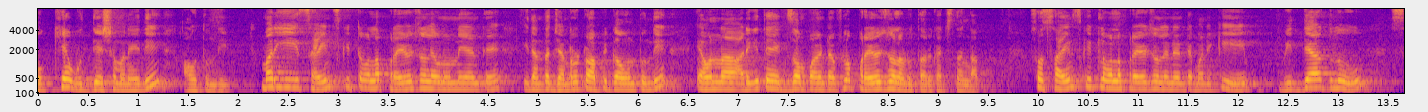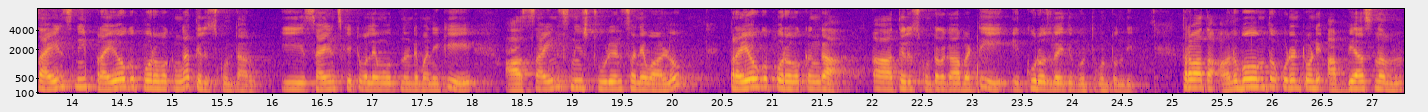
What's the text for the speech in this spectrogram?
ముఖ్య ఉద్దేశం అనేది అవుతుంది. మరి ఈ సైన్స్ కిట్ వల్ల ప్రయోజనాలు ఏమైనా ఉన్నాయంటే ఇదంతా జనరల్ టాపిక్గా ఉంటుంది. ఏమన్నా అడిగితే ఎగ్జామ్ పాయింట్ ఆఫ్లో ప్రయోజనాలు అడుగుతారు ఖచ్చితంగా. సో సైన్స్ కిట్ల వల్ల ప్రయోజనాలు ఏంటంటే మనకి విద్యార్థులు సైన్స్ని ప్రయోగపూర్వకంగా తెలుసుకుంటారు. ఈ సైన్స్ కిట్ వల్ల ఏమవుతుందంటే మనకి ఆ సైన్స్ని స్టూడెంట్స్ అనేవాళ్ళు ప్రయోగపూర్వకంగా తెలుసుకుంటారు కాబట్టి ఎక్కువ రోజులు అయితే గుర్తుకుంటుంది. తర్వాత అనుభవంతో కూడినటువంటి అభ్యాసనం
